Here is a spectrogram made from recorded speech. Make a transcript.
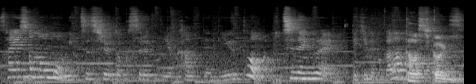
最初のもう3つ習得するっていう観点で言うと、まあ、1年ぐらいでできるのかなと。思い確ます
